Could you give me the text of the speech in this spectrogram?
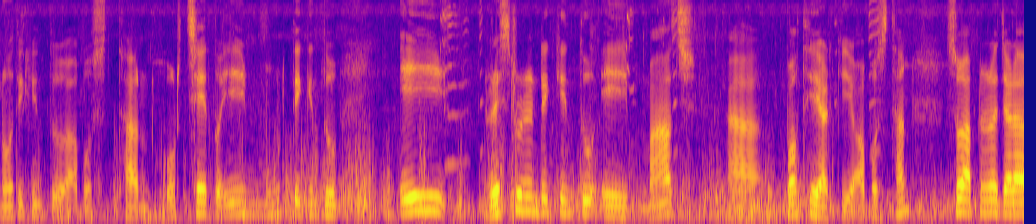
নদী কিন্তু অবস্থান করছে। তো এই মুহূর্তে কিন্তু এই রেস্টুরেন্টে কিন্তু এই আহ, পথে আর কি অবস্থান। সো আপনারা যারা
